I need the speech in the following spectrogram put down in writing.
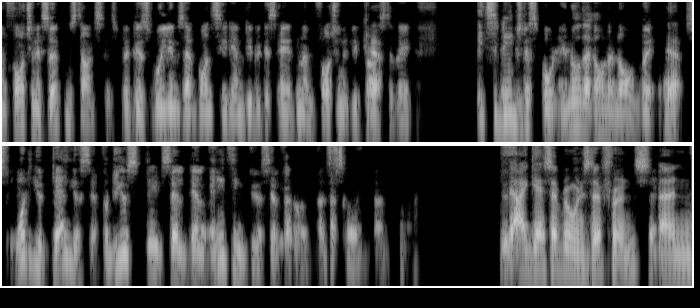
unfortunate circumstances because Williams had one seat empty because Ayrton unfortunately passed away. It's a dangerous sport. You know that all along. But Yeah. what do you tell yourself? Or do you still tell, tell anything to yourself at all at that point? I guess everyone's different, and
